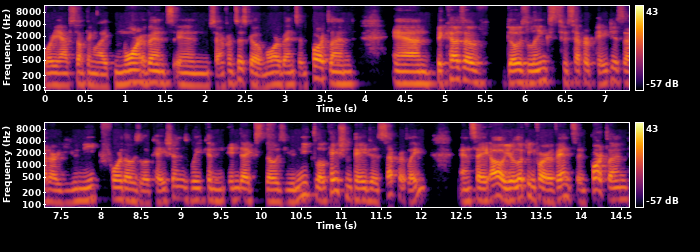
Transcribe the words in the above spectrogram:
where you have something like more events in San Francisco, more events in Portland. And because of those links to separate pages that are unique for those locations, we can index those unique location pages separately and say, oh, you're looking for events in Portland.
